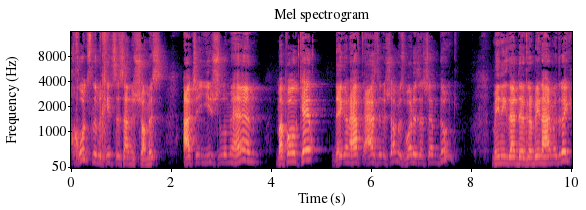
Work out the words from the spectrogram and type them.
Chutz L'mechitzes HaNeshomes, Ache Yishlu Mehem, Mapol. They're going to have to ask the Neshomes, what is Hashem doing? Meaning that they're going to be in a higher Madrega.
